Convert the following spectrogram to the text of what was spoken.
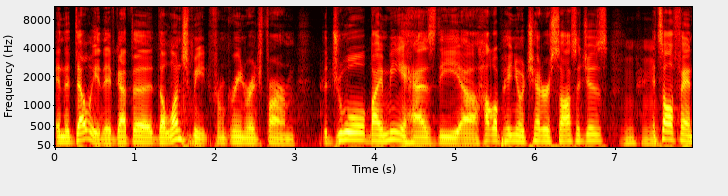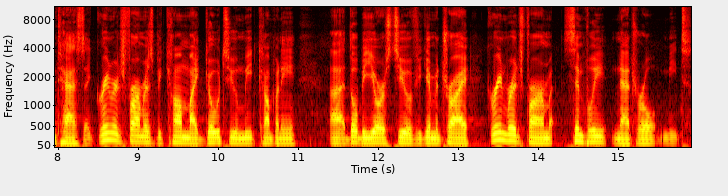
in the deli. They've got the the lunch meat from Green Ridge Farm. The Jewel by me has the uh, jalapeno cheddar sausages. It's all fantastic. Green Ridge Farm has become my go-to meat company. Uh, they'll be yours too if you give them a try. Green Ridge Farm, simply natural meat.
